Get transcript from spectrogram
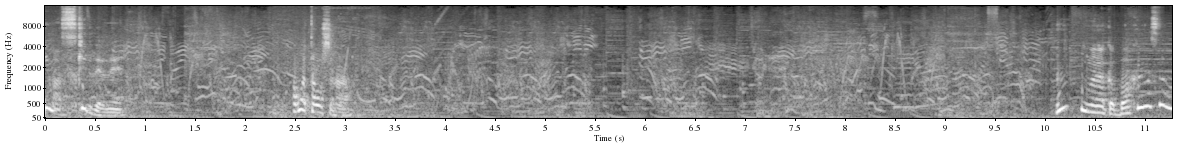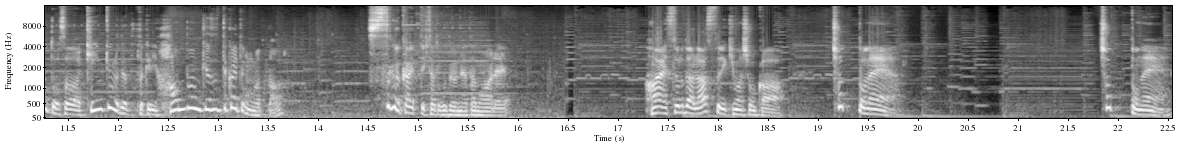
今スキルだよね。あこれ倒したからん？今なんか爆発のことをさ近距離でやった時に半分削って帰ってもらった？すぐ帰ってきたってことだよね多分あれ。はいそれではラストいきましょうか。ちょっとねちょっとね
